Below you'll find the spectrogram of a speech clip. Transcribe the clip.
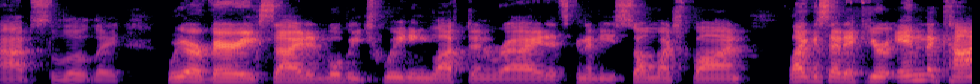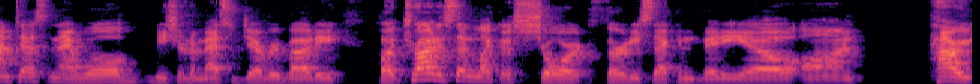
Absolutely. We are very excited. We'll be tweeting left and right. It's going to be so much fun. Like I said, if you're in the contest, and I will be sure to message everybody, but try to send like a short 30 second video on how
